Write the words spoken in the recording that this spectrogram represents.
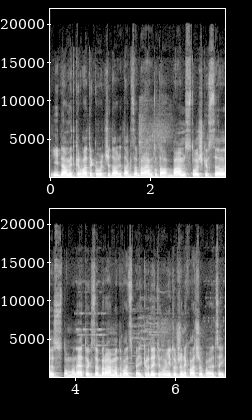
І йдемо відкривати, коротше, далі. Так, забираємо тут бам, 100 очків сили, 100 монеток забираємо, 25 кредитів. Ну, мені тут вже не хватить, цей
